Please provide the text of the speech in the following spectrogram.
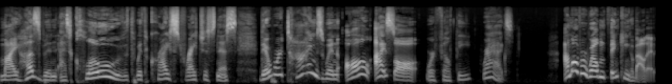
my husband as clothed with Christ's righteousness, there were times when all I saw were filthy rags. I'm overwhelmed thinking about it.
